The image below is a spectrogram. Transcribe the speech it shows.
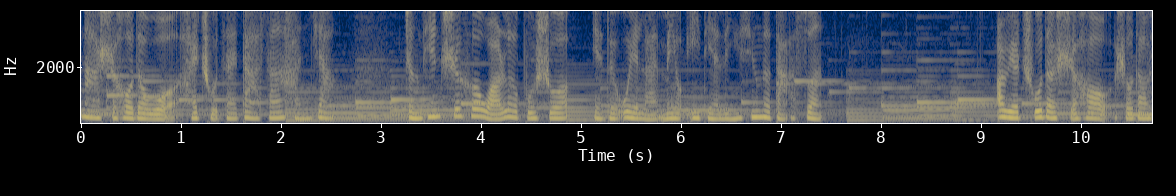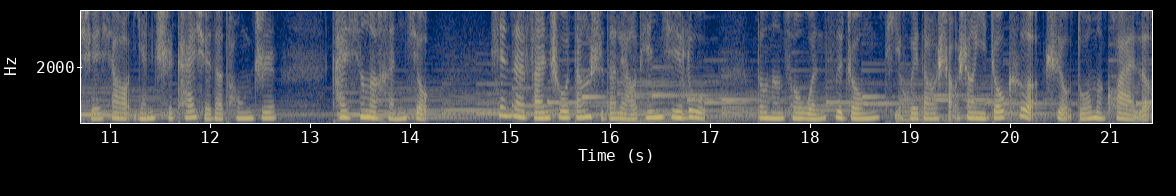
那时候的我还处在大三寒假，整天吃喝玩乐不说，也对未来没有一点零星的打算。二月初的时候，收到学校延迟开学的通知，开心了很久。现在翻出当时的聊天记录，都能从文字中体会到少上一周课是有多么快乐。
